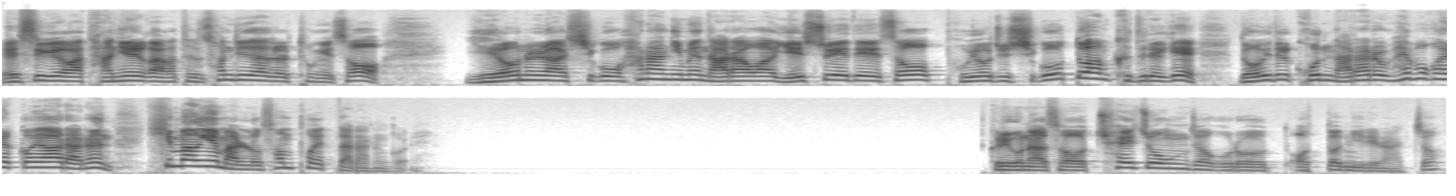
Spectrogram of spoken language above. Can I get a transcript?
에스겔과 다니엘과 같은 선지자들을 통해서 예언을 하시고 하나님의 나라와 예수에 대해서 보여주시고 또한 그들에게 너희들 곧 나라를 회복할 거야 라는 희망의 말로 선포했다라는 거예요. 그리고 나서 최종적으로 어떤 일이 났죠?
